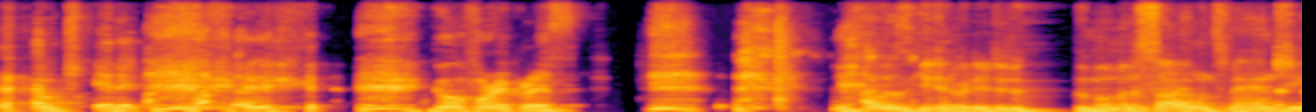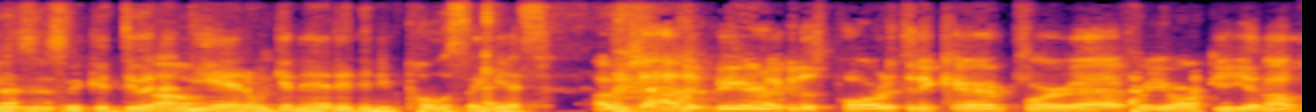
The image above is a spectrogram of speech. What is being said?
I'm kidding. Go for it, Chris. I was getting ready to do the moment of silence, man. Jesus. We could do it at um, the end. We can edit it in post, I guess. I wish I had a beer. I could just pour it to the curb for uh, for Yorkie. You know.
